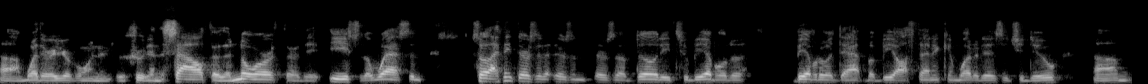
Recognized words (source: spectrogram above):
um, whether you're going to recruit in the South or the North or the East or the West. And so I think there's a, there's a, there's an ability to be able to be able to adapt, but be authentic in what it is that you do. Um,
